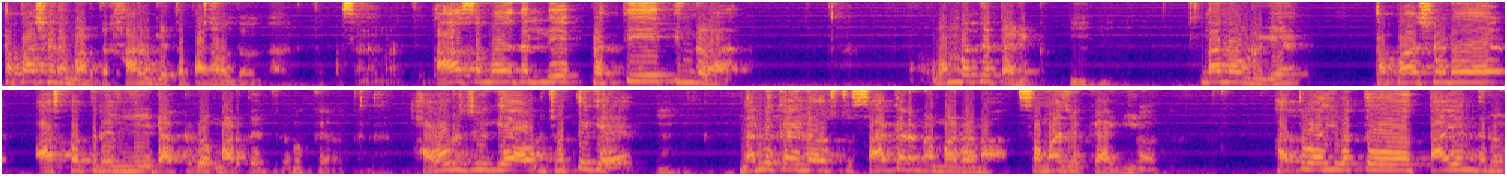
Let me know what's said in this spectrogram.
ತಪಾಸಣೆ ಮಾಡ್ತಾರೆ ಆರೋಗ್ಯ ತಪಾಸಣೆ. ತಪಾಸಣೆ ಆ ಸಮಯದಲ್ಲಿ ಪ್ರತಿ ತಿಂಗಳ ಒಂಬತ್ತನೇ ತಾರೀಕು ನಾನು ಅವ್ರಿಗೆ ತಪಾಸಣೆ ಆಸ್ಪತ್ರೆಯಲ್ಲಿ ಡಾಕ್ಟರ್ಗಳು ಮಾಡ್ತಾ ಇದ್ರು. ಅವ್ರ ಜೊತೆಗೆ ಅವ್ರ ಜೊತೆಗೆ ನನ್ನ ಕೈಲಾದಷ್ಟು ಸಹಕಾರನ ಮಾಡೋಣ ಸಮಾಜಕ್ಕಾಗಿ. ಅಥವಾ ಇವತ್ತು ತಾಯಂದಿರು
